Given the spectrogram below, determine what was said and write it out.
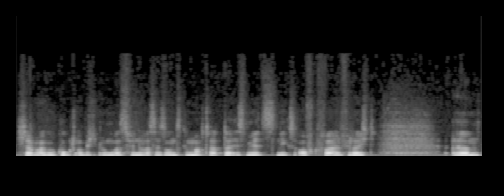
Ich habe mal geguckt, ob ich irgendwas finde, was er sonst gemacht hat. Da ist mir jetzt nichts aufgefallen. Vielleicht ähm,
